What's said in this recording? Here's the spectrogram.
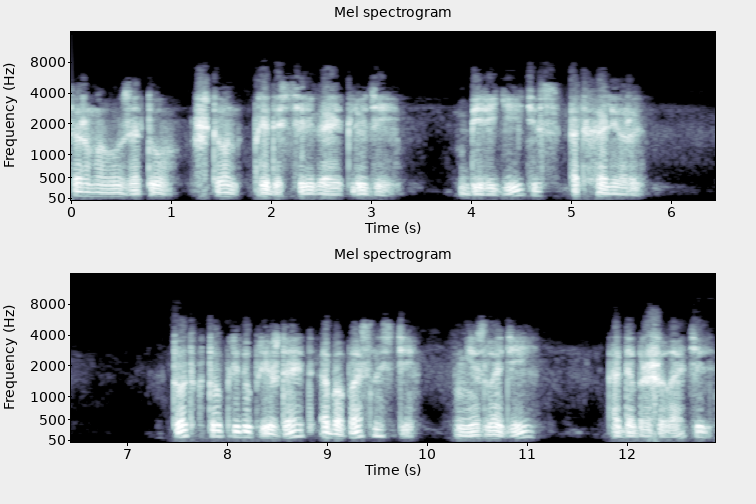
Сармалу за то, что он предостерегает людей. Берегитесь от холеры. Тот, кто предупреждает об опасности, не злодей, а доброжелатель.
